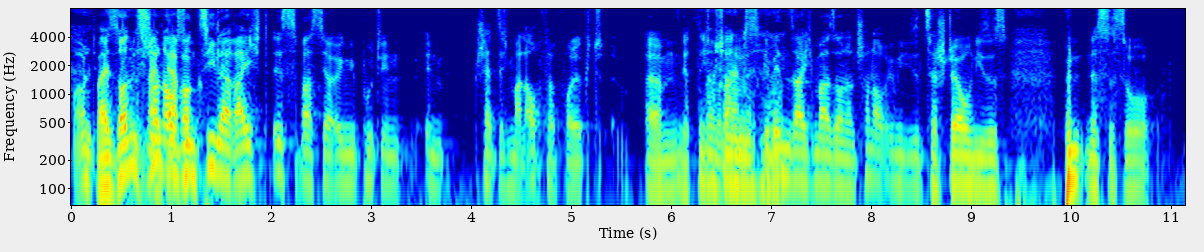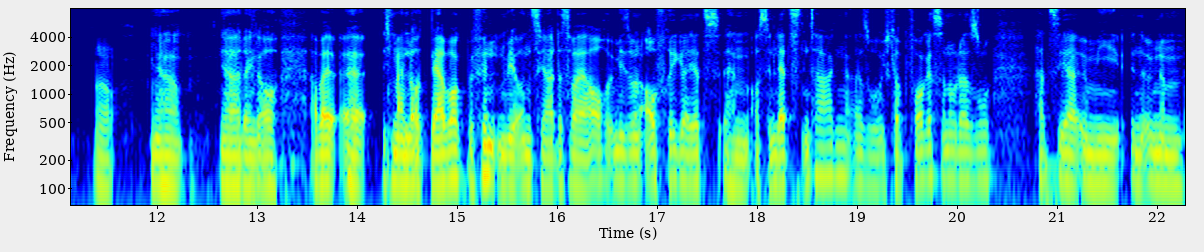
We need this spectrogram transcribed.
Und Weil sonst schon auch so ein Ziel erreicht ist, was ja irgendwie Putin, in, schätze ich mal, auch verfolgt. Ähm, jetzt nicht nur das Gewinn, sag ich mal, sondern schon auch irgendwie diese Zerstörung dieses Bündnisses so. Ja. Ja, ja, denke auch. Aber äh, ich meine, laut Baerbock befinden wir uns ja, das war ja auch irgendwie so ein Aufreger jetzt ähm, aus den letzten Tagen. Also ich glaube vorgestern oder so hat sie ja irgendwie in irgendeinem,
